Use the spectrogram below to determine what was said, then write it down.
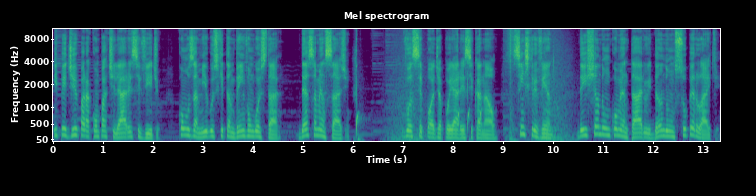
e pedir para compartilhar esse vídeo com os amigos que também vão gostar dessa mensagem. Você pode apoiar esse canal se inscrevendo, deixando um comentário e dando um super like.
